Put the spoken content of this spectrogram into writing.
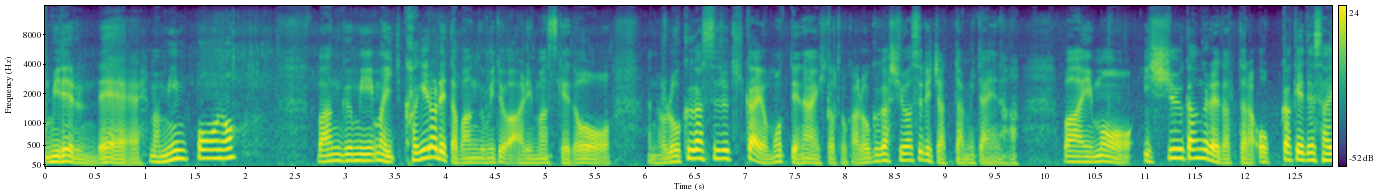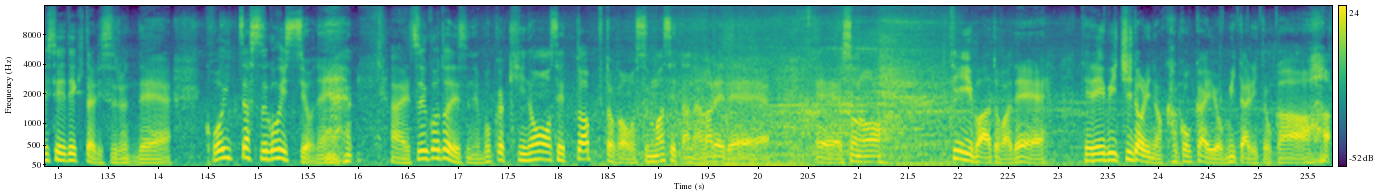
見れるんで、まあ、民放の番組、まあ、限られた番組ではありますけどあの録画する機会を持ってない人とか録画し忘れちゃったみたいな場合も1週間ぐらいだったら追っかけで再生できたりするんでこいつはすごいっすよね。はい、そういうことですね僕は昨日セットアップとかを済ませた流れで、えー、その TVer とかでテレビ千鳥の過去回を見たりとか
